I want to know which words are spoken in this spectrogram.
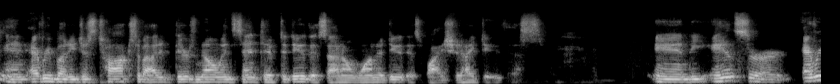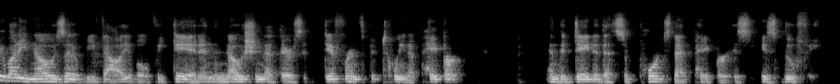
And everybody just talks about it. There's no incentive to do this. I don't want to do this. Why should I do this? And the answer everybody knows that it would be valuable if we did. And the notion that there's a difference between a paper and the data that supports that paper is, is goofy.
